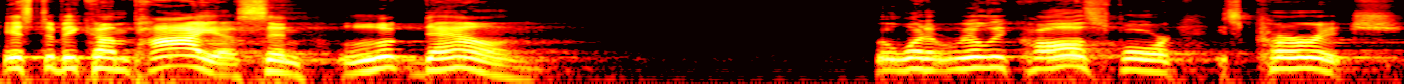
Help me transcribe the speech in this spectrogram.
It's to become pious and look down. But what it really calls for is courage.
